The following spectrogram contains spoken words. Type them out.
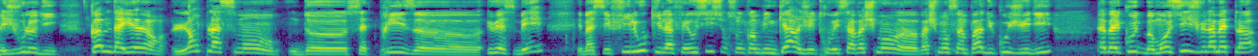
et je vous le dis, comme d'ailleurs l'emplacement de cette prise USB, et eh ben c'est Filou qui l'a fait aussi sur son camping-car et j'ai trouvé ça vachement vachement sympa. Du coup, je lui ai dit "Eh ben écoute, bah moi aussi je vais la mettre là."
